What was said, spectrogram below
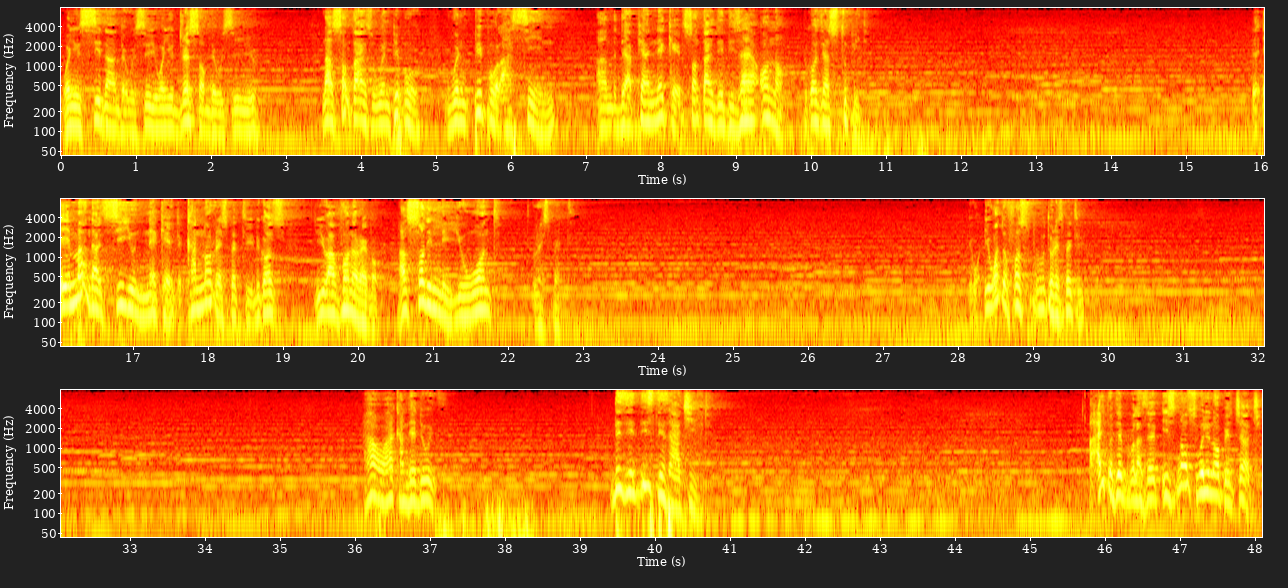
When you sit down, they will see you. When you dress up, they will see you. Now, sometimes when people when people are seen and they appear naked, sometimes they desire honor because they are stupid. A man that see you naked cannot respect you because you are vulnerable. And suddenly you want respect. You want to force people to respect you. How, how can they do it? These, these things are achieved. I used to tell people, I said, it's not swelling up a church.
